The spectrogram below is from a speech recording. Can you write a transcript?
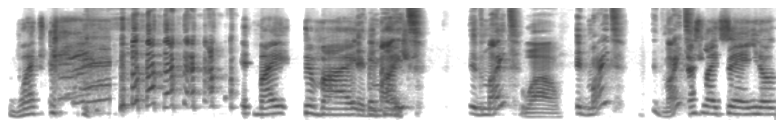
what? it might divide It the country. might. It might. wow. It might. It might. That's like saying, you know,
